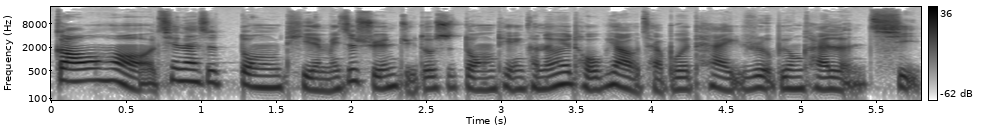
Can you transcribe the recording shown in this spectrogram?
高哈，现在是冬天，每次选举都是冬天，可能会投票才不会太热，不用开冷气。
